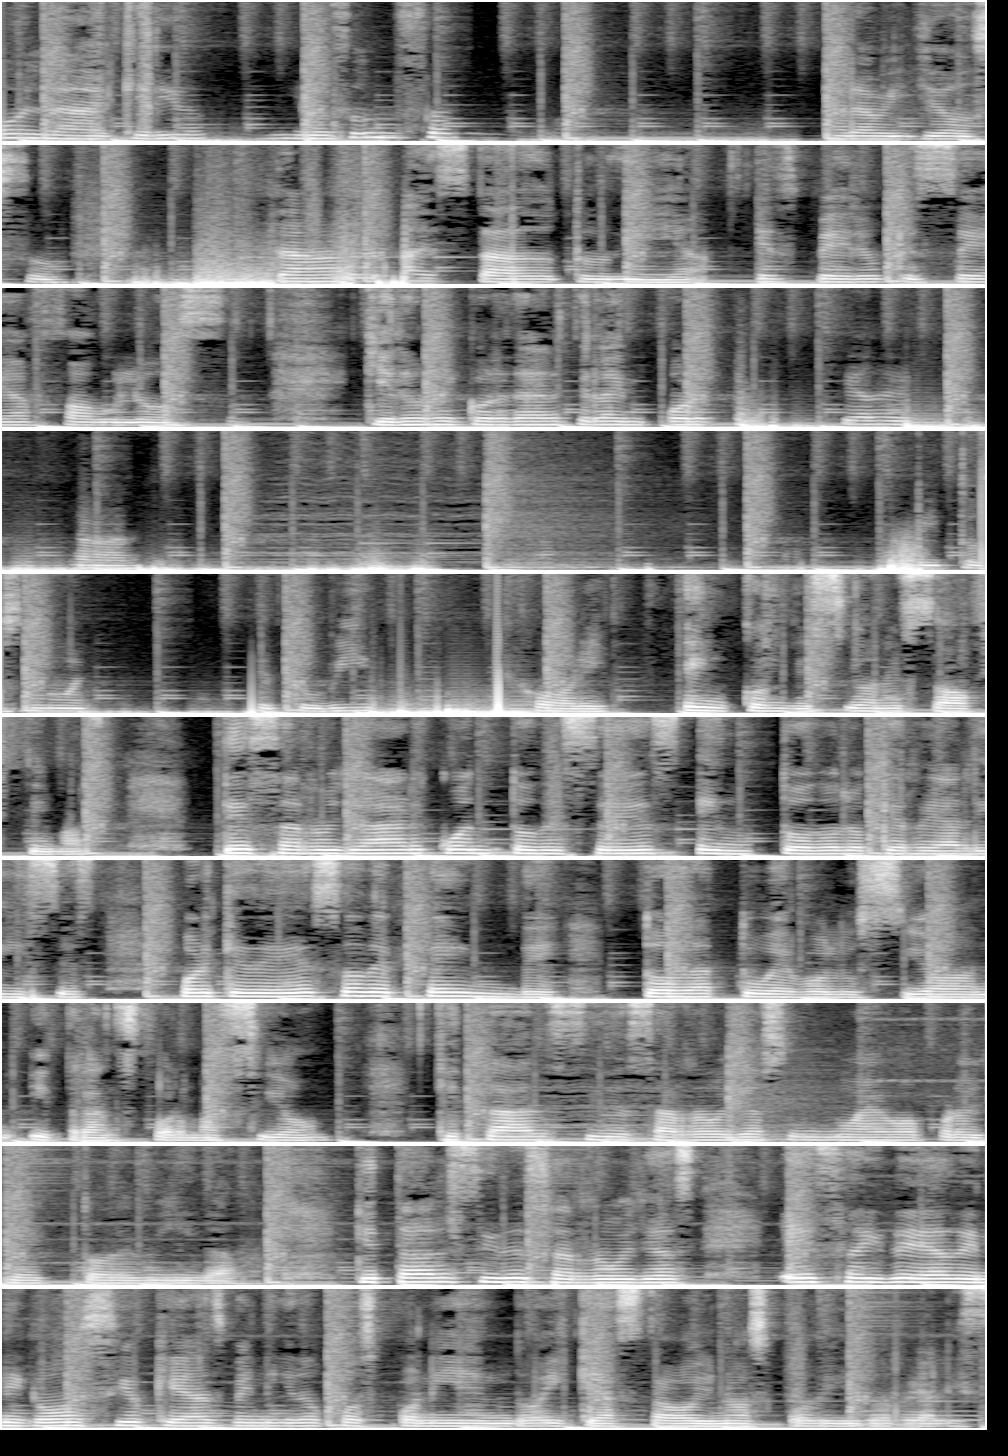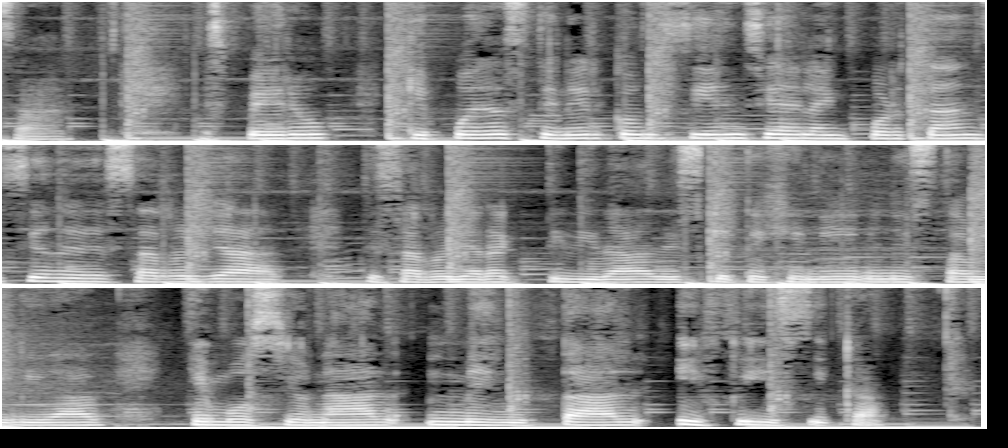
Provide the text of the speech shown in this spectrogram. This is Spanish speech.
Hola, queridos amigos, un saludo maravilloso. Tal ha estado tu día? Espero que sea fabuloso. Quiero recordarte la importancia de dar hábitos nuevos, que tu vida mejore en condiciones óptimas desarrollar cuanto desees en todo lo que realices, porque de eso depende toda tu evolución y transformación. ¿Qué tal si desarrollas un nuevo proyecto de vida? ¿Qué tal si desarrollas esa idea de negocio que has venido posponiendo y que hasta hoy no has podido realizar? Espero que puedas tener conciencia de la importancia de desarrollar desarrollar actividades que te generen estabilidad emocional, mental y física.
